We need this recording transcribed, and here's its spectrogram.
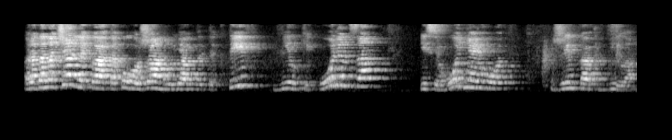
родоначальника такого жанру, як детектив Вілкі Колінза, і сьогодні його жінка в білому.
